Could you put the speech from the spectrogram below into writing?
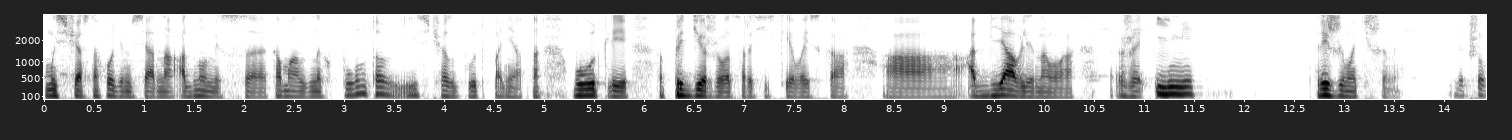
Мы сейчас находимся на одном из э, командных пунктов, и сейчас будет понятно, будут ли придерживаться российские войска а, объявленного же ими режима тишины. Якщо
